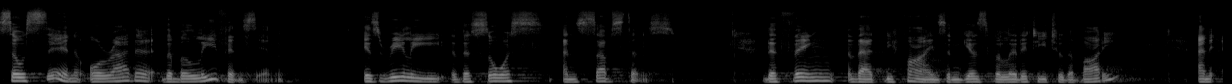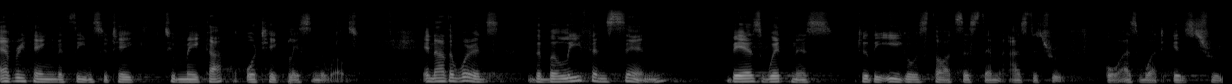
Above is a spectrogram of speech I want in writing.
So, sin, or rather the belief in sin, is really the source and substance, the thing that defines and gives validity to the body and everything that seems to take to make up or take place in the world. In other words, the belief in sin bears witness to the ego's thought system as the truth or as what is true.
